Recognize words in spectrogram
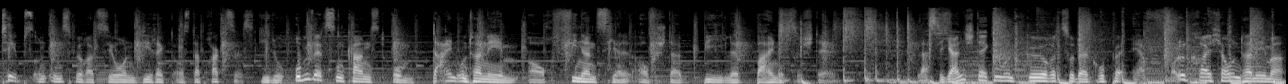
Tipps und Inspirationen direkt aus der Praxis, die du umsetzen kannst, um dein Unternehmen auch finanziell auf stabile Beine zu stellen. Lass dich anstecken und gehöre zu der Gruppe erfolgreicher Unternehmer,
